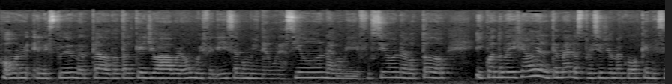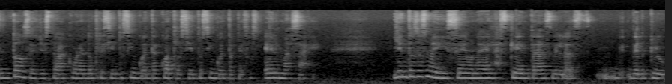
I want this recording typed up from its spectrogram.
con el estudio de mercado. Total que yo abro muy feliz, hago mi inauguración, hago mi difusión, hago todo. Y cuando me dijeron del tema de los precios, yo me acuerdo que en ese entonces yo estaba cobrando 350, 450 pesos el masaje. Y entonces me dice una de las clientas de las, del club,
